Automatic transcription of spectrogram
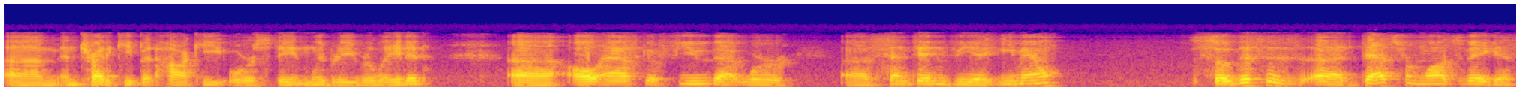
um, and try to keep it hockey or state and liberty related. Uh, I'll ask a few that were uh, sent in via email. So this is Des from Las Vegas.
